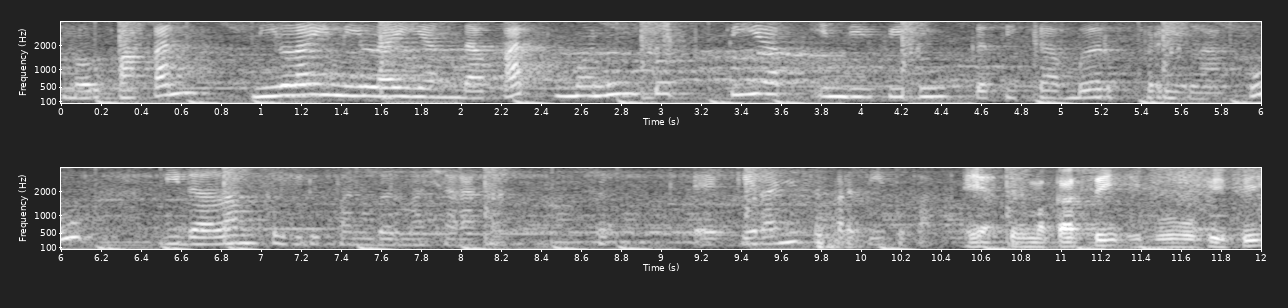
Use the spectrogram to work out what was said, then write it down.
merupakan nilai-nilai yang dapat menuntut tiap individu ketika berperilaku di dalam kehidupan bermasyarakat. Eh, kiranya seperti itu, Pak. Ya, terima kasih Ibu Vivi.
